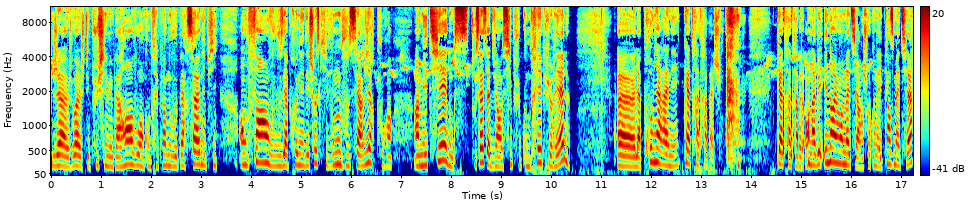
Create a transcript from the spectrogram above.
déjà, je vois, j'étais plus chez mes parents, vous rencontrez plein de nouvelles personnes et puis enfin, vous apprenez des choses qui vont vous servir pour un, métier. Donc tout ça, ça devient aussi plus concret, plus réel. Euh, la première année, quatre rattrapages. quatre rattrapages. On avait énormément de matières. Hein. Je crois qu'on avait 15 matières.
